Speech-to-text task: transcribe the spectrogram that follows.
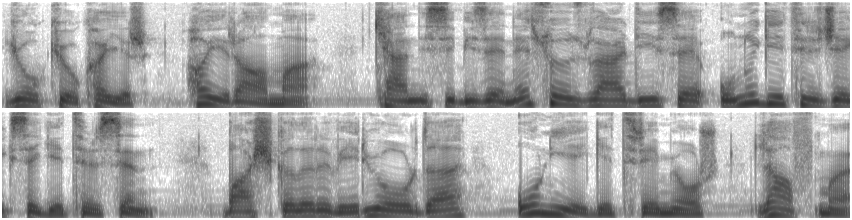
Yok yok hayır. Hayır alma. Kendisi bize ne söz verdiyse onu getirecekse getirsin. Başkaları veriyor da o niye getiremiyor? Laf mı?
